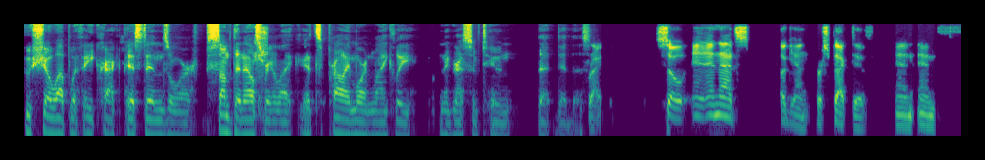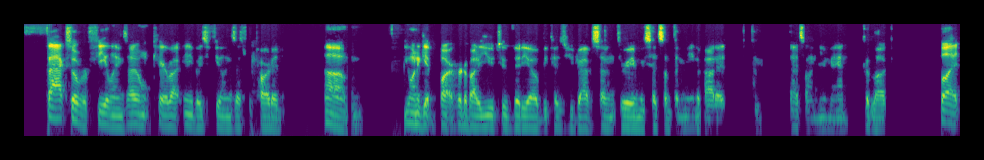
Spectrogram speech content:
who show up with eight cracked pistons or something else where you're like, it's probably more than likely an aggressive tune that did this. Right. So, and, that's again perspective and and facts over feelings. I don't care about anybody's feelings. That's retarded. Um, you want to get heard about a YouTube video because you drive a seven three and we said something mean about it. That's on you, man. Good luck. But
